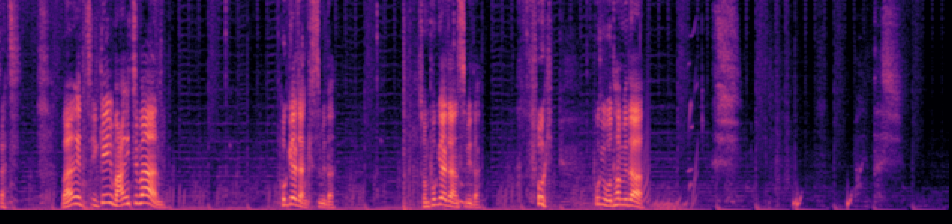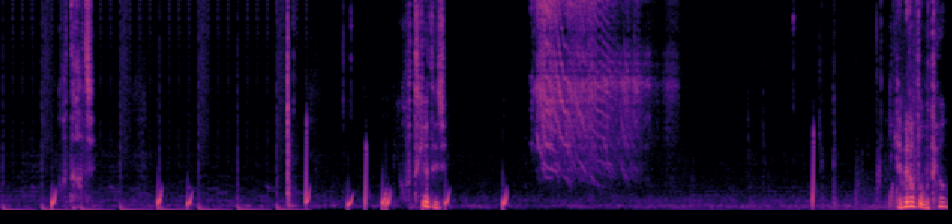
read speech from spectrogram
망했 이 게임 망했지만 포기하지 않겠습니다. 전 포기하지 않습니다. 포기 포기 못 합니다. 씨. 망했다 씨. 어떡하지? 어떻게 해야 되지? 레벨업도 못해요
